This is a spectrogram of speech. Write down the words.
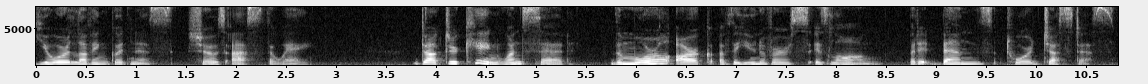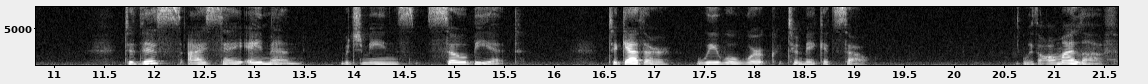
Your loving goodness shows us the way. Dr. King once said, The moral arc of the universe is long, but it bends toward justice. To this I say Amen, which means so be it. Together we will work to make it so. With all my love,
